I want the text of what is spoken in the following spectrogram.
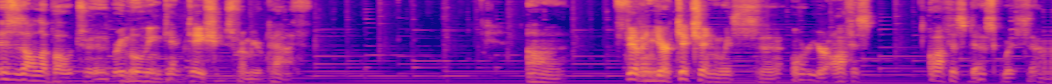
this is all about uh, removing temptations from your path uh, filling your kitchen with uh, or your office office desk with uh,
